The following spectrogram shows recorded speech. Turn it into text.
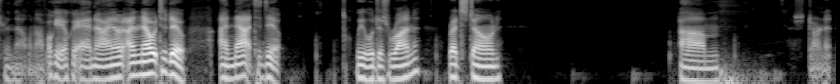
turn that one off. Okay, okay, now I know, I know what to do. I know what to do. We will just run redstone. Um, darn it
